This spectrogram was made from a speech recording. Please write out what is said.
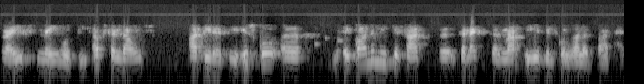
پرائس نہیں ہوتی اپس اینڈ ڈاؤنس آتی رہتی ہے۔ اس کو اکانومی کے ساتھ کنیکٹ کرنا یہ بالکل غلط بات ہے۔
